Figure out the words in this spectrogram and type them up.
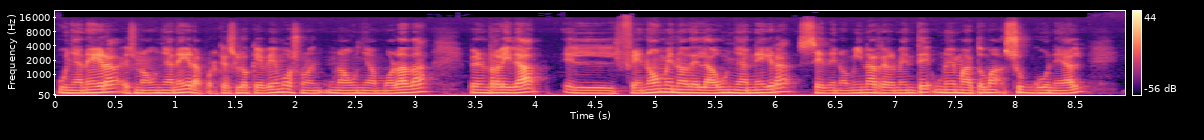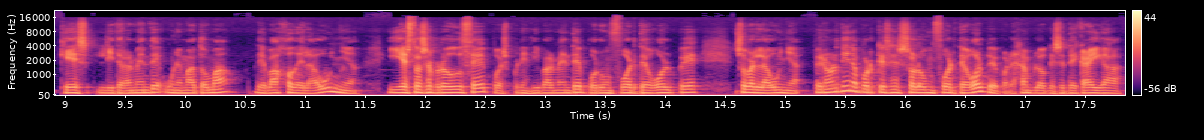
uña negra, es una uña negra porque es lo que vemos, una uña morada, pero en realidad el fenómeno de la uña negra se denomina realmente un hematoma subguneal, que es literalmente un hematoma debajo de la uña. Y esto se produce pues principalmente por un fuerte golpe sobre la uña. Pero no tiene por qué ser solo un fuerte golpe, por ejemplo, que se te caiga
